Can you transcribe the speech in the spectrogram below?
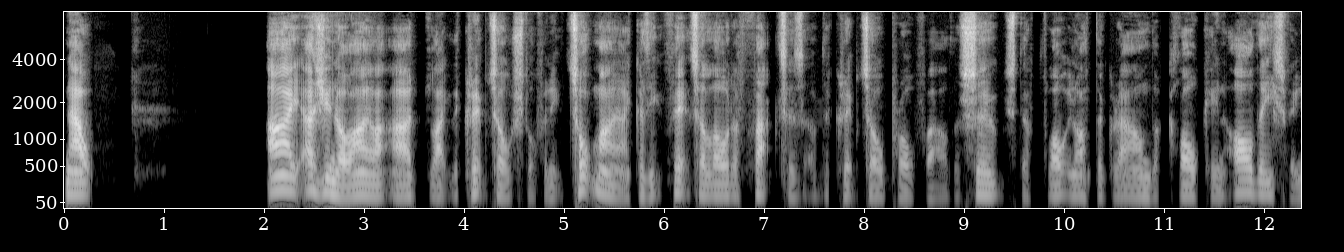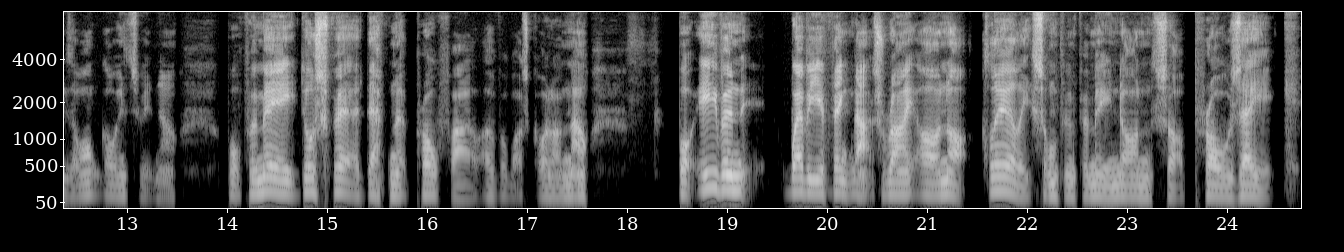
Now, I, as you know, I, I like the crypto stuff, and it took my eye because it fits a load of factors of the crypto profile: the suits, the floating off the ground, the cloaking, all these things. I won't go into it now, but for me, it does fit a definite profile over what's going on now. But even whether you think that's right or not, clearly something for me non sort of prosaic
